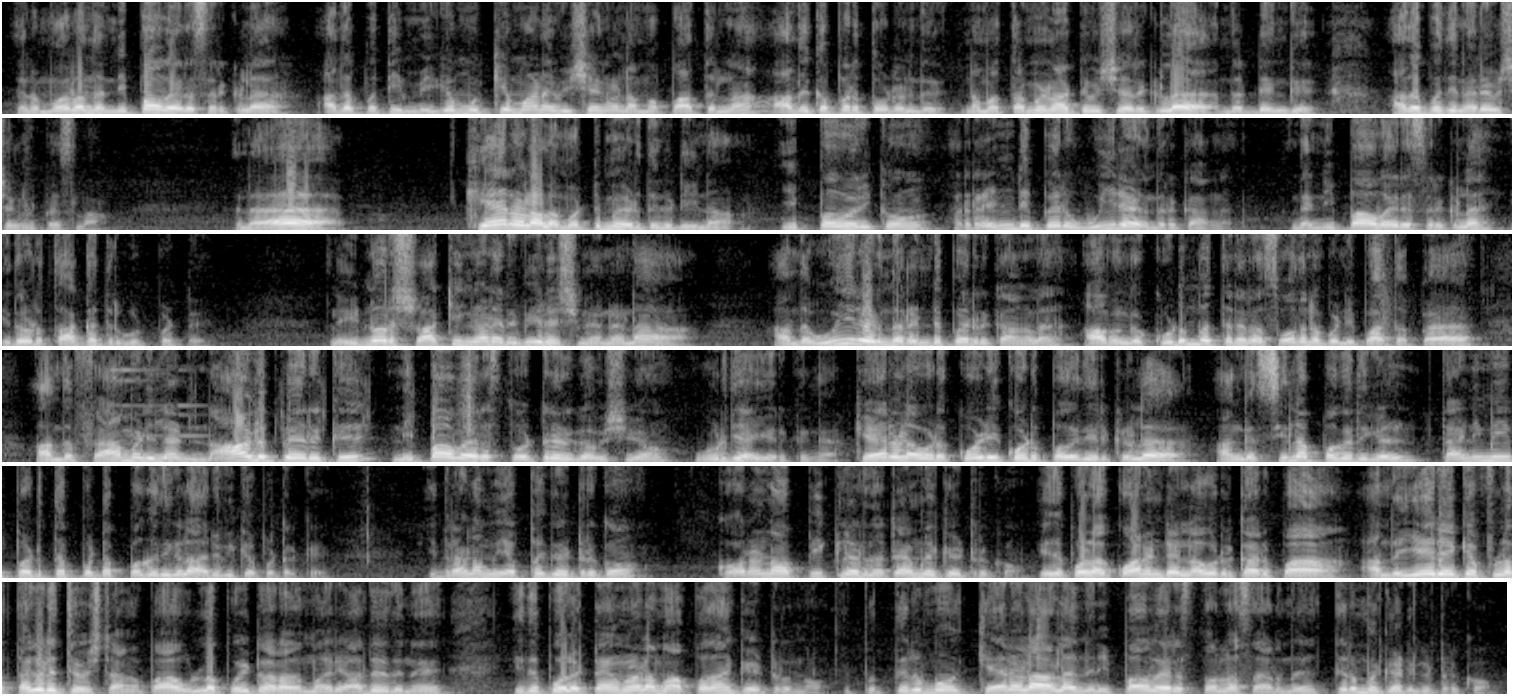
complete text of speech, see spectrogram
இதில் முதல்ல அந்த நிப்பா வைரஸ் இருக்குல்ல அதை பற்றி மிக முக்கியமான விஷயங்களை நம்ம பார்த்துடலாம். அதுக்கப்புறம் தொடர்ந்து நம்ம தமிழ்நாட்டு விஷயம் இருக்குல்ல இந்த டெங்கு அதை பற்றி நிறைய விஷயங்கள் பேசலாம். இதில் கேரளாவில் மட்டுமே எடுத்துக்கிட்டிங்கன்னா இப்போ வரைக்கும் ரெண்டு பேர் உயிரிழந்திருக்காங்க. இந்த நிப்பா வைரஸ் இருக்குல்ல இதோட தாக்கத்திற்கு உட்பட்டு. இல்லை இன்னொரு ஷாக்கிங்கான ரிவியலேஷன் என்னென்னா அந்த உயிரிழந்த ரெண்டு பேர் இருக்காங்களே அவங்க குடும்பத்தினரை சோதனை பண்ணி பார்த்தப்ப அந்த ஃபேமிலியில் நாலு பேருக்கு நிப்பா வைரஸ் தொற்று இருக்க விஷயம் உறுதியாகி இருக்குங்க கேரளாவோட கோழிக்கோடு பகுதி இருக்குல்ல அங்கே சில பகுதிகள் தனிமைப்படுத்தப்பட்ட பகுதிகள் அறிவிக்கப்பட்டிருக்கு. இதெல்லாம் நம்ம எப்போ கேட்டிருக்கோம்? கொரோனா பீக்கில் இருந்த டைமில் கேட்டிருக்கோம். இது போல் குவாரண்டைனில் அவர் இருக்காருப்பா அந்த ஏரியாக்கே ஃபுல்லாக தகுடிச்சு வச்சிட்டாங்கப்பா உள்ளே போயிட்டு வராத மாதிரி அது இதுன்னு இது போல் டைமில் நம்ம அப்போ தான் கேட்டிருந்தோம். இப்போ திரும்பவும் கேரளாவில் இந்த நிப்பா வைரஸ் தொல்லை சார்ந்து திரும்ப கேட்டுக்கிட்டு இருக்கோம்.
